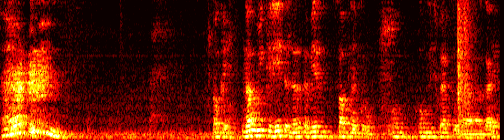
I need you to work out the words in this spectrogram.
okay now we created the database subnet group. Go, go please back to the guide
